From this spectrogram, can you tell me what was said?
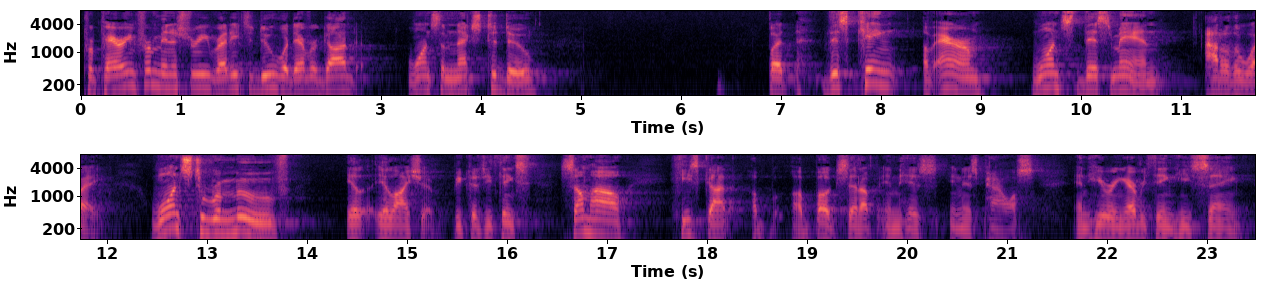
preparing for ministry, ready to do whatever God wants them next to do. But this king of Aram wants this man out of the way, wants to remove Elisha because he thinks somehow he's got a, a bug set up in his, in his palace and hearing everything he's saying.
